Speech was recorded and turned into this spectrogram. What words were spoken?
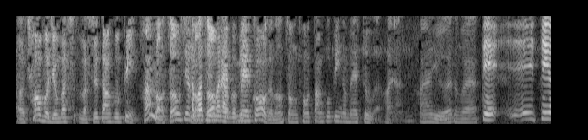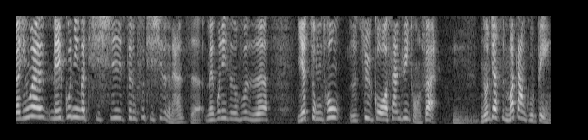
呃，川普就没勿算当过兵，好像老早我记得老早兵美国搿种总统当过兵个蛮多个，好像好像有个那个对，呃，对个，因为美国人个体系，政府体系是搿能样子的。美国人政府是，伊个总统是最高个三军统帅。嗯，侬假使没当过兵，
